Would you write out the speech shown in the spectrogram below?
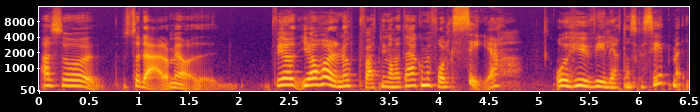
alltså sådär om jag, jag, jag har en uppfattning om att det här kommer folk se. Och hur vill jag att de ska se på mig?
